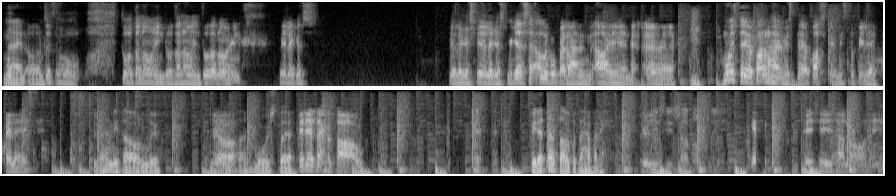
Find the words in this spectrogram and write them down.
näin on. Tuota noin, tuota noin, tuota noin. Vieläkös? Vieläkös, vieläkös? Mikä se alkuperäinen aiheen? Öö, muistoja parhaimmista ja paskimmista bilepeleistä. Kyllähän niitä on ollut jo Joo. jotain muistoja. Pidetäänkö tauko? Ehkä. Pidetään tauko tähän väliin. Kyllä. Isi sanoo niin. Jep. Visi sanoo niin.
